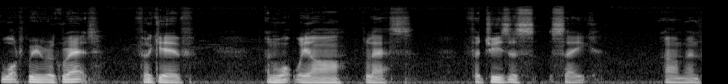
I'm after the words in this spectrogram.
What we regret, forgive. And what we are, bless. For Jesus' sake. Amen.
